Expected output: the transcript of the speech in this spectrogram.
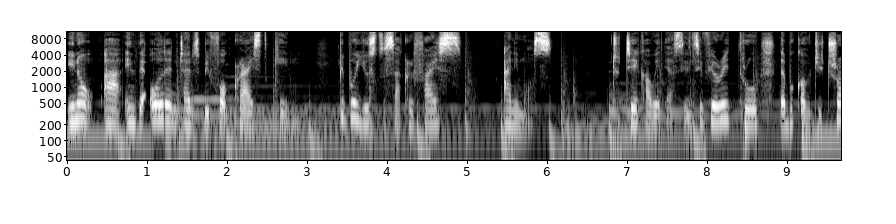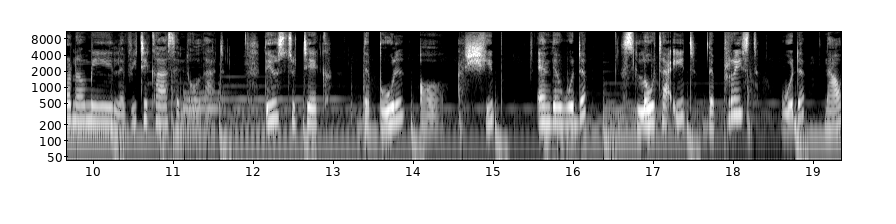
You know, uh, in the olden times before Christ came, people used to sacrifice animals to take away their sins. If you read through the book of Deuteronomy, Leviticus, and all that, they used to take the bull or a sheep and they would slaughter it. The priest would now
